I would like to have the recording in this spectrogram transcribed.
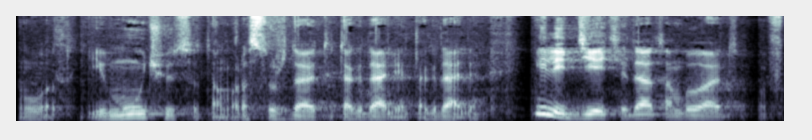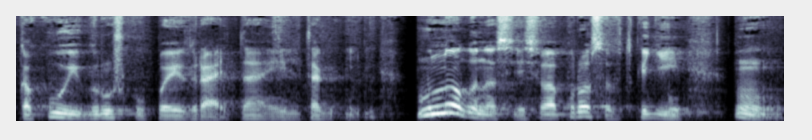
Вот. И мучаются, там, рассуждают и так далее, и так далее. Или дети, да, там бывают, в какую игрушку поиграть, да, или так. Много у нас есть вопросов, такие, ну,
